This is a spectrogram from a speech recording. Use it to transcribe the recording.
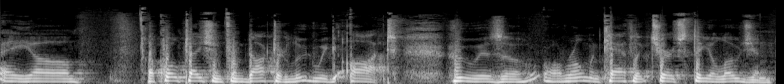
a. Um, a quotation from Dr. Ludwig Ott, who is a, a, Roman Catholic Church theologian,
